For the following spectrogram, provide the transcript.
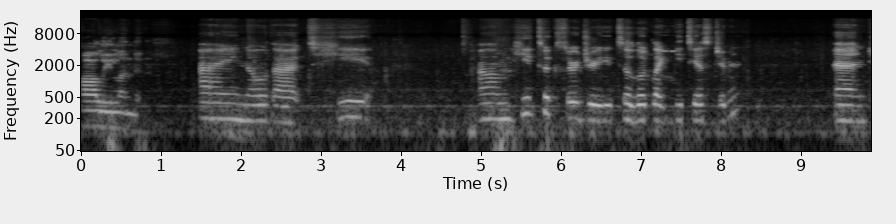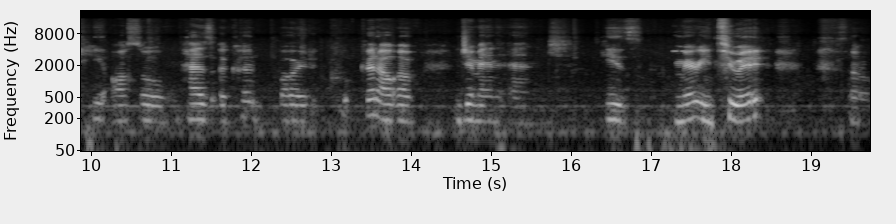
Oli London? I know that he um he took surgery to look like BTS Jimin, and he also has a cardboard cut out of Jimin, and he's married to it. So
